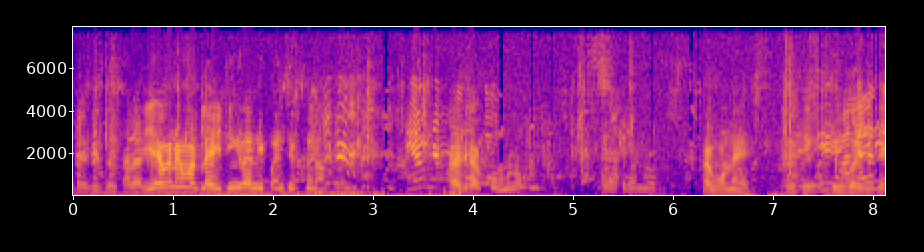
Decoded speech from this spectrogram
అవి ఉన్నాయి అయితే దిగుబడి అయితే. ఏమనేమట్లే ఇటింగ్ రా నీ పని చెప్తున్నా అది రా కొమ్ములు ఉన్నాయి. అవి ఉన్నాయి అయితే దిగుబడి అయితే.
